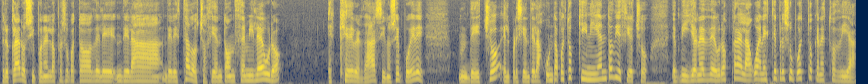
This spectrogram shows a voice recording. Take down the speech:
Pero claro, si ponen los presupuestos del, de la- del Estado 811.000 euros, es que de verdad, así no se puede. De hecho, el presidente de la Junta ha puesto 518 millones de euros para el agua en este presupuesto que en estos días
